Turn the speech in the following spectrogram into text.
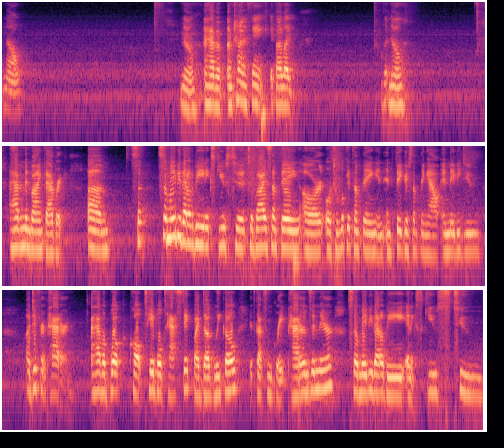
no. No, I haven't. I'm trying to think if I like, but no. I haven't been buying fabric. Um, so so maybe that'll be an excuse to, to buy something or, or to look at something and, and figure something out and maybe do a different pattern. I have a book called Table-tastic by Doug Leko. It's got some great patterns in there. So maybe that'll be an excuse to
